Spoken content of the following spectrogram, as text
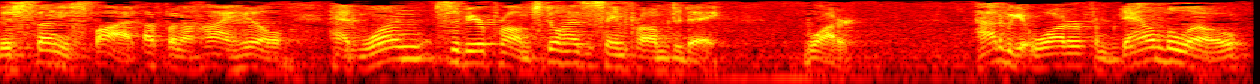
this sunny spot up on a high hill, had one severe problem, still has the same problem today water. How do we get water from down below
